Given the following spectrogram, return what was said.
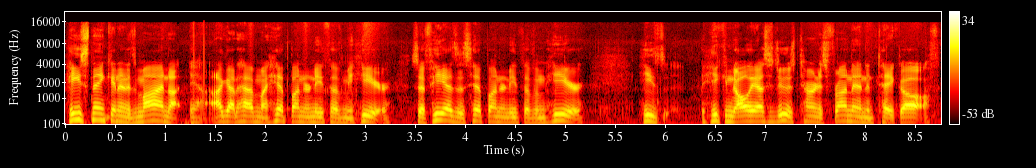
he's thinking in his mind, I, I got to have my hip underneath of me here. So if he has his hip underneath of him here, he's, he can, all he has to do is turn his front end and take off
